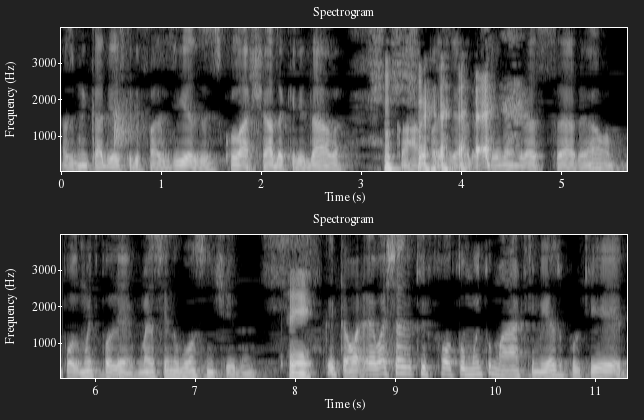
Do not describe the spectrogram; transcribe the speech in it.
as brincadeiras que ele fazia, as esculachadas que ele dava com a rapaziada. Assim, era engraçado. É muito polêmico, mas assim no bom sentido. Né? Sim. Então, eu acho que faltou muito marketing mesmo, porque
